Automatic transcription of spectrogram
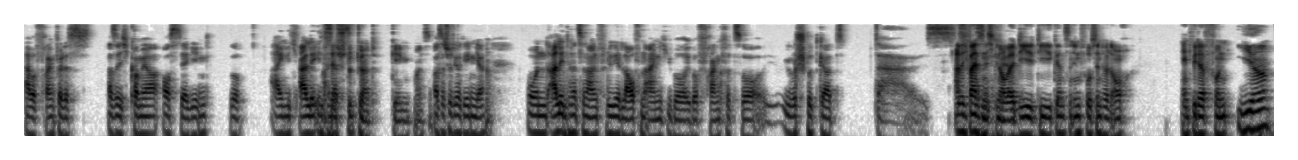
Aber Frankfurt ist, also ich komme ja aus der Gegend, so eigentlich alle internationalen. Aus der Stuttgart-Gegend meinst du? Aus der Stuttgart-Gegend, ja. ja. Und alle internationalen Flüge laufen eigentlich über, über Frankfurt, so über Stuttgart. Da ist. Also ich weiß es nicht genau, weil die, die ganzen Infos sind halt auch entweder von ihr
